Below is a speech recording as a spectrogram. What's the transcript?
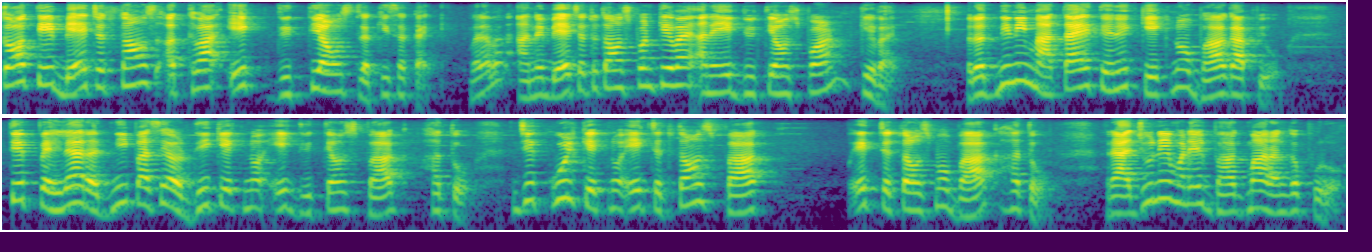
તો તે બે ચતુર્થાંશ અથવા એક દ્વિતીયાંશ લખી શકાય. બરાબર? આને બે ચતુર્થાંશ પણ કહેવાય અને એક દ્વિતીયાંશ પણ કહેવાય. રજનીની માતાએ તેને કેકનો ભાગ આપ્યો. તે પહેલાં રજની પાસે અડધી કેકનો એક દ્વિતીયાંશ ભાગ હતો, જે કુલ કેકનો એક ચતુર્થાંશ ભાગ એક ચતુર્થાંશમો ભાગ હતો. રાજુને મળેલ ભાગમાં રંગ પૂરો.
